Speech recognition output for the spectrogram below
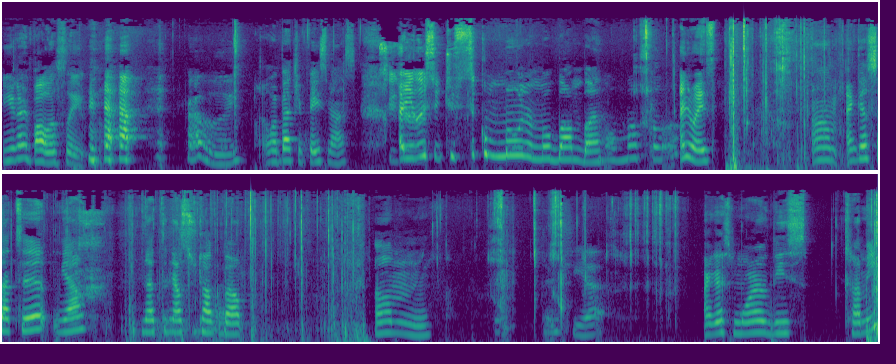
You're gonna fall asleep. yeah, Probably. What about your face mask? Are you listening to Sicko Mode or Mo Bamba? Oh. Anyways, um, I guess that's it. Yeah, nothing else to talk about. Um, There's she. I guess more of these coming.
